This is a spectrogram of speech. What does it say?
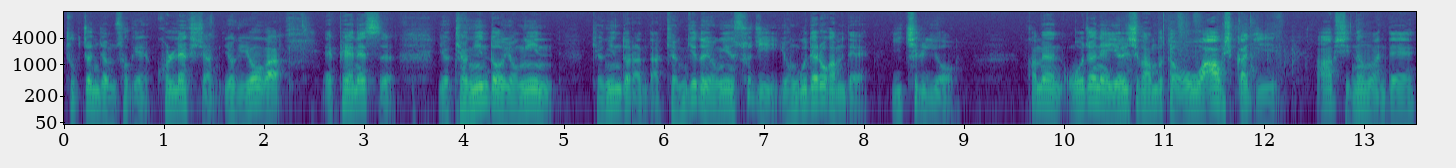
죽전점 소개 콜렉션 여기 요가 FNS 요 경인도 용인 경인도란다 경기도 용인 수지 용구대로 가면 돼 2725 가면 오전에 10시 반부터 오후 9시까지 9시 넘으면 안 돼.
